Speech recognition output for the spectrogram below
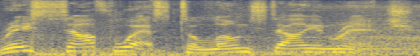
Race southwest to Lone Stallion Ranch.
